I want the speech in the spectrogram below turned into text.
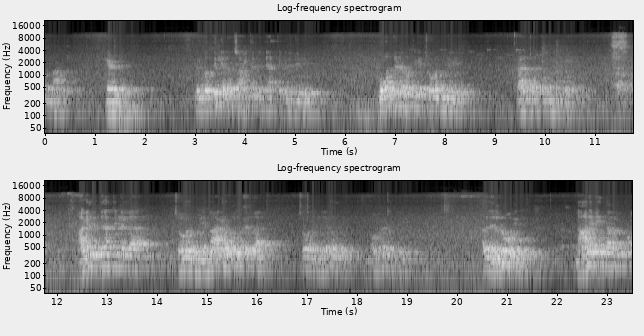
ಒಂದು ಮಾತು ಹೇಳಬೇಕು. ನಿಮ್ಗೆ ಗೊತ್ತಿರಲಿ, ಎಲ್ಲರೂ ಸಾಹಿತ್ಯದ ವಿದ್ಯಾರ್ಥಿಗಳಿದ್ದೀವಿ ಮೂವತ್ತೆರಡರ ಹೊತ್ತಿಗೆ ಚೋಳಮುಳಿ ಕಾರ್ಯಕ್ರಮ ತಗೊಂಡಿದ್ದರು ಆಗಿನ ವಿದ್ಯಾರ್ಥಿಗಳೆಲ್ಲ ಚೋಮನಗುಡಿಯನ್ನು ಆಗಿನ ಓದುಗಳೆಲ್ಲ ಚೋಮನಗುಡಿಯ ಒಂದು ಅದನ್ನೆಲ್ಲರೂ ಅದನ್ನೆಲ್ಲರೂ ಓದಿದ್ರು. ನಾನೆಮೆಯಿಂದಾಗಲೂ ಕೂಡ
